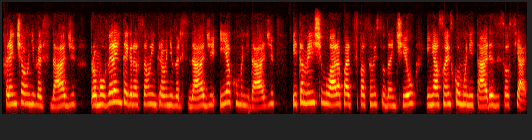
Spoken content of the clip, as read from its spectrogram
frente à universidade, promover a integração entre a universidade e a comunidade e também estimular a participação estudantil em ações comunitárias e sociais.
